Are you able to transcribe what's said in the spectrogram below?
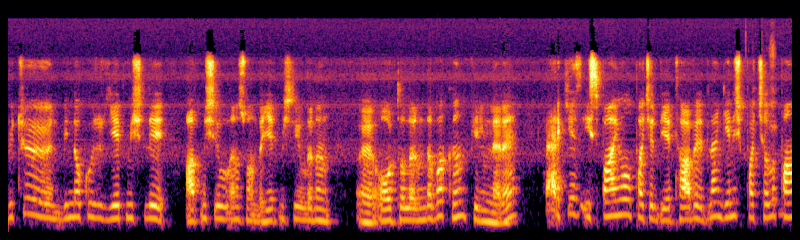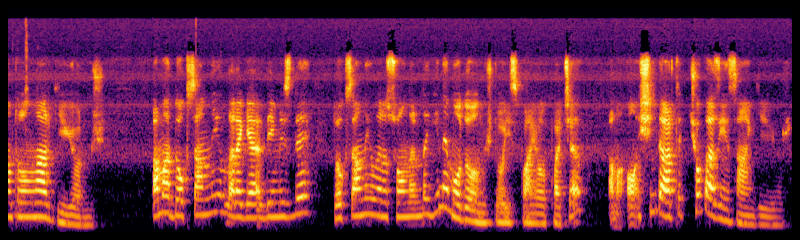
bütün 1970'li 60 yılların sonunda 70'li yılların e, ortalarında bakın filmlere herkes İspanyol paça diye tabir edilen geniş paçalı pantolonlar giyiyormuş. Ama 90'lı yıllara geldiğimizde 90'lı yılların sonlarında yine moda olmuştu o İspanyol paça. Ama o, şimdi artık çok az insan giyiyor.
